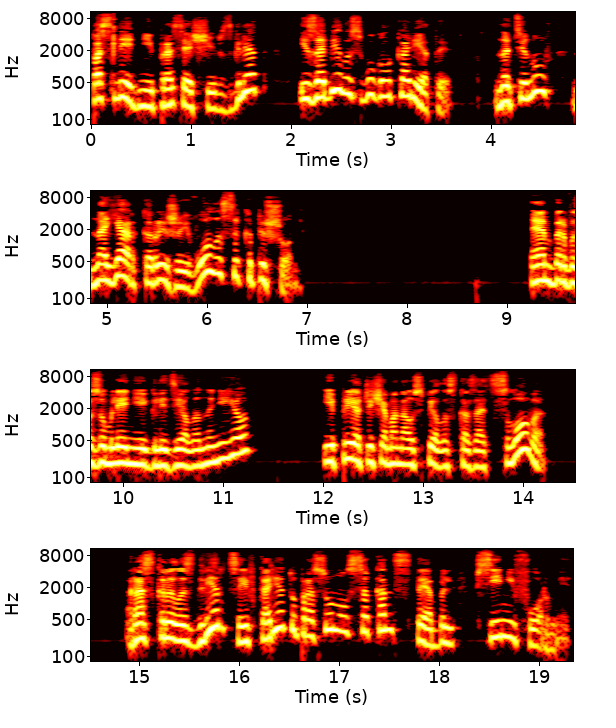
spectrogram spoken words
последний просящий взгляд и забилась в угол кареты, натянув на ярко-рыжие волосы капюшон. Эмбер в изумлении глядела на нее, и прежде чем она успела сказать слово, раскрылась дверца, и в карету просунулся констебль в синей форме.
